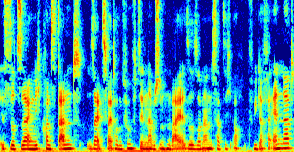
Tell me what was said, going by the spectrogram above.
ist sozusagen nicht konstant seit 2015 in einer bestimmten Weise, sondern es hat sich auch wieder verändert.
